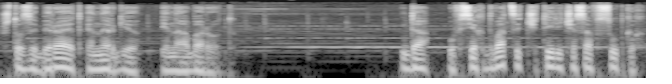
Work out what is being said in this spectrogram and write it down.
что забирает энергию, и наоборот. Да, у всех 24 часа в сутках,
